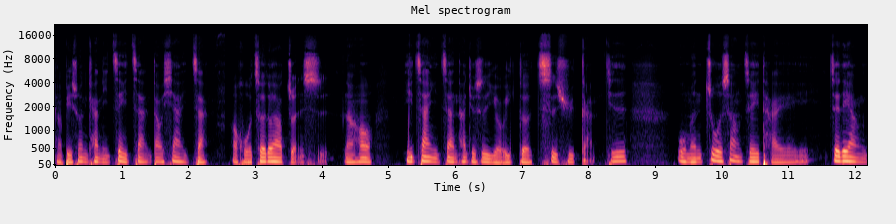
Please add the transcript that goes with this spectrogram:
啊，比如说你看你这一站到下一站啊，火车都要准时，然后。一站一站，它就是有一个次序感。其实，我们坐上这一台这辆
